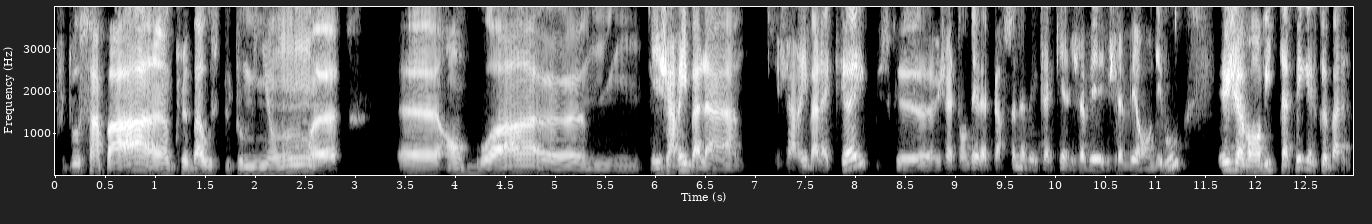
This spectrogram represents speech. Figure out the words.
plutôt sympa, un clubhouse plutôt mignon, en bois. Euh, et j'arrive à la, j'arrive à l'accueil puisque j'attendais la personne avec laquelle j'avais j'avais rendez-vous et j'avais envie de taper quelques balles.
